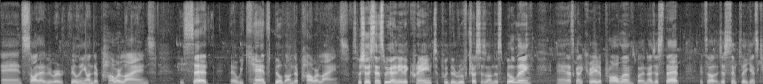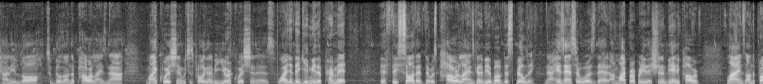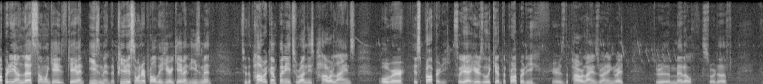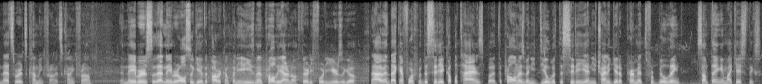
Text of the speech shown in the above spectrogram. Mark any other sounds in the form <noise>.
and saw that we were building under power lines, he said that we can't build under power lines, especially since we're gonna need a crane to put the roof trusses on this building and that's gonna create a problem. But not just that, it's just simply against county law to build under power lines. Now, my question, which is probably gonna be your question is, why did they give me the permit if they saw that there was power lines gonna be above this building? Now his answer was that on my property, there shouldn't be any power lines on the property unless someone gave, gave an easement. The previous owner probably here gave an easement to the power company to run these power lines over his property. So yeah, here's a look at the property. Here's the power lines running right through the middle, sort of. And that's where it's coming from. It's coming from the neighbors. So that neighbor also gave the power company an easement, probably, I don't know, 30, 40 years ago. Now I went back and forth with the city a couple times, but the problem is when you deal with the city and you're trying to get a permit for building something, in my case, this,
